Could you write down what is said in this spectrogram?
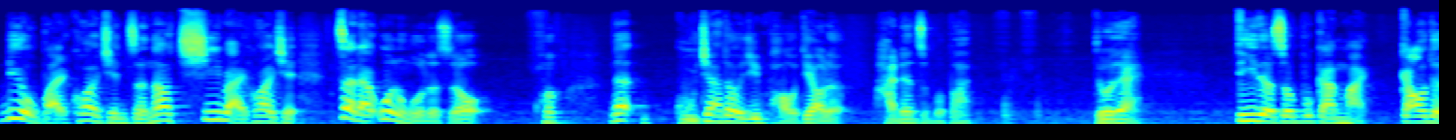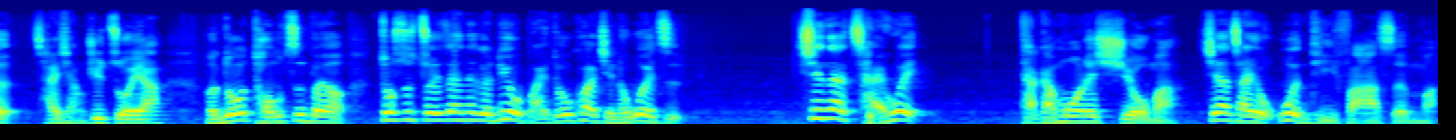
六百块钱，涨到七百块钱再来问我的时候，那股价都已经跑掉了，还能怎么办？对不对？低的时候不敢买，高的才想去追啊！很多投资朋友都是追在那个六百多块钱的位置，现在才会塔卡莫的修嘛，现在才有问题发生嘛。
